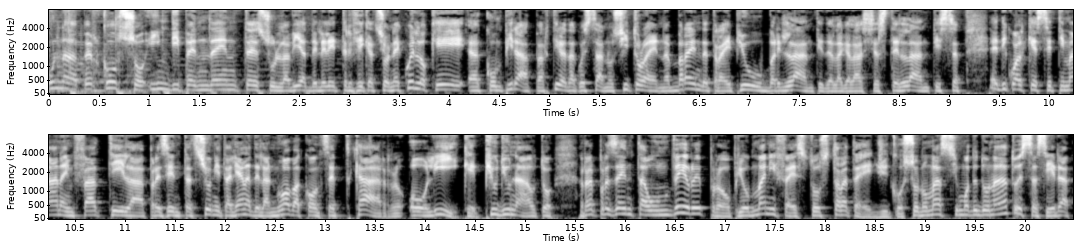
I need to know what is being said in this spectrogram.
Un percorso indipendente sulla via dell'elettrificazione è quello che eh, compirà a partire da quest'anno Citroën, brand tra i più brillanti della galassia Stellantis. È di qualche settimana infatti la presentazione italiana della nuova concept car Oli, che più di un'auto rappresenta un vero e proprio manifesto strategico. Sono Massimo De Donato e stasera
